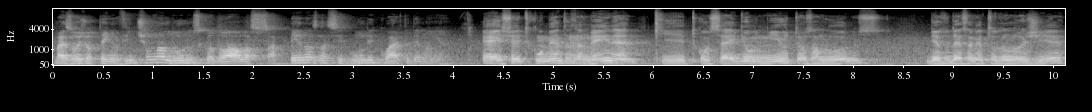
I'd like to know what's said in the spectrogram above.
Mas hoje eu tenho 21 alunos que eu dou aulas apenas na segunda e quarta de manhã. É, isso aí tu comenta também, né? Que tu consegue unir os teus alunos dentro dessa metodologia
